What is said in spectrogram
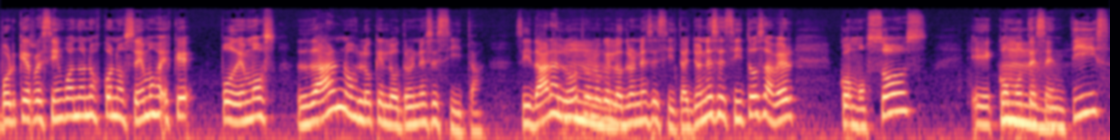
Porque recién cuando nos conocemos es que podemos darnos lo que el otro necesita. Si dar al otro lo que el otro necesita. Yo necesito saber cómo sos, eh, cómo te sentís,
